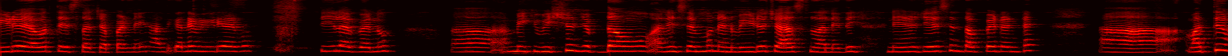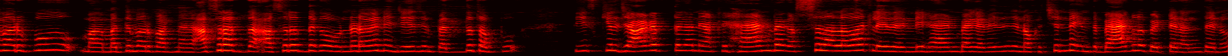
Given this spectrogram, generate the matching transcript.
వీడియో ఎవరు తీస్తారు చెప్పండి. అందుకనే వీడియో ఏమో తీయలేకపోయాను. మీకు విషయం చెప్దాము అనేసేమో నేను వీడియో చేస్తున్నాను ఇది. నేను చేసిన తప్పు ఏంటంటే మత్తి మరుపు మధ్య మరుపు అంటున్నాను. అశ్రద్ధ అశ్రద్ధగా ఉండడమే నేను చేసిన పెద్ద తప్పు. తీసుకెళ్ళి జాగ్రత్తగా నాకు హ్యాండ్ బ్యాగ్ అస్సలు అలవాట్లేదండి హ్యాండ్ బ్యాగ్ అనేది నేను ఒక చిన్న ఇంత బ్యాగ్లో పెట్టాను అంతేను.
